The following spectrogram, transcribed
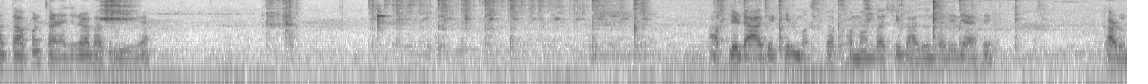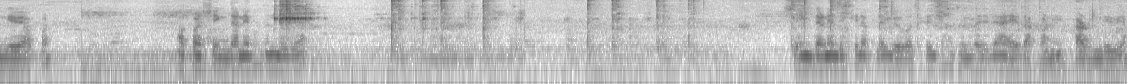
आता आपण चण्याची डाळ भाजून घेऊया. आपली डाळ देखील मस्त खमंगाशी भाजून झालेली आहे. काढून घेऊया आपण. आपण शेंगदाणे भाजून घेऊया. शेंगदाणे देखील आपले व्यवस्थित भाजून झालेले आहेत. आपण हे काढून घेऊया.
